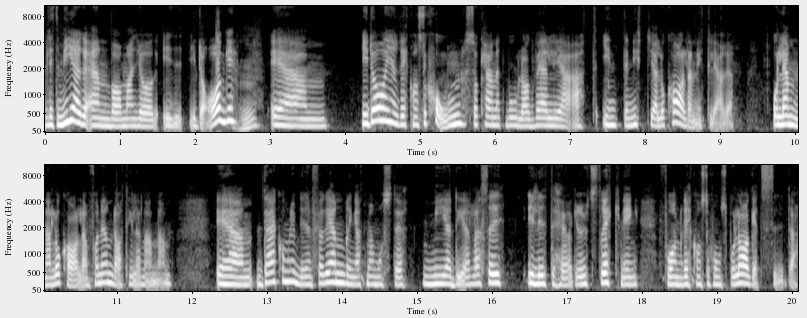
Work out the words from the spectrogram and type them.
lite mer än vad man gör i, idag. Mm. Eh, idag i en rekonstruktion så kan ett bolag välja att inte nyttja lokalen ytterligare och lämna lokalen från en dag till en annan. Eh, där kommer det bli en förändring att man måste meddela sig i lite högre utsträckning från rekonstruktionsbolagets sida.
